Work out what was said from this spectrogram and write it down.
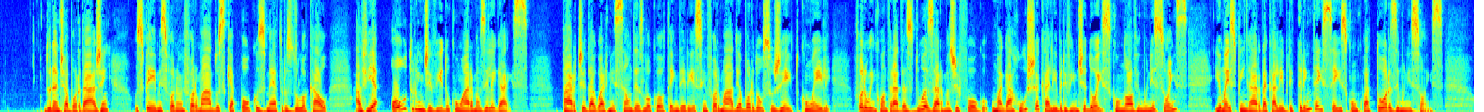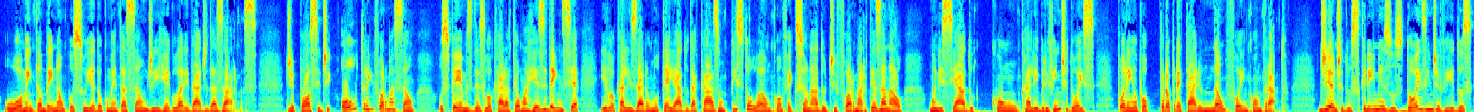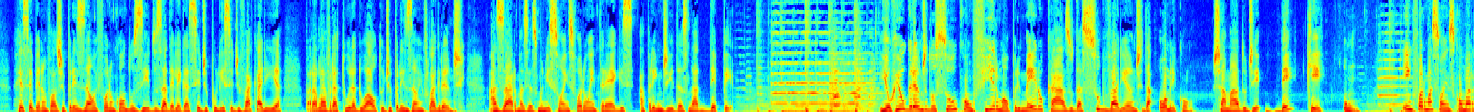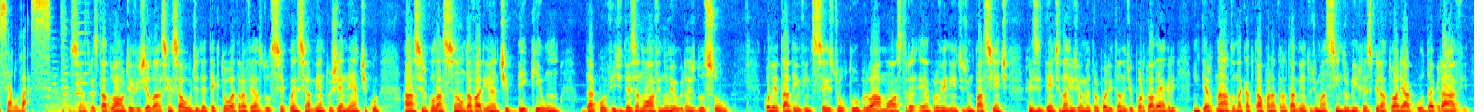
Durante a abordagem, os PMs foram informados que a poucos metros do local havia outro indivíduo com armas ilegais. Parte da guarnição deslocou até endereço informado e abordou o sujeito. Com ele, foram encontradas duas armas de fogo, uma garrucha calibre 22 com nove munições e uma espingarda calibre 36 com 14 munições. O homem também não possuía documentação de irregularidade das armas. De posse de outra informação, os PMs deslocaram até uma residência e localizaram no telhado da casa um pistolão confeccionado de forma artesanal, municiado com calibre 22, porém o proprietário não foi encontrado. Diante dos crimes, os dois indivíduos receberam voz de prisão e foram conduzidos à delegacia de polícia de Vacaria para a lavratura do auto de prisão em flagrante. As armas e as munições foram entregues, apreendidas na DP. E o Rio Grande do Sul confirma o primeiro caso da subvariante da Omicron, chamado de BQ1. Informações com Marcelo Vaz. O Centro Estadual de Vigilância em Saúde detectou através do sequenciamento genético a circulação da variante BQ1 da Covid-19 no Rio Grande do Sul. Coletada em 26 de outubro, a amostra é proveniente de um paciente residente na região metropolitana de Porto Alegre, internado na capital para tratamento de uma síndrome respiratória aguda grave.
